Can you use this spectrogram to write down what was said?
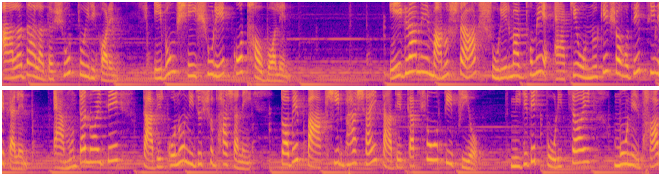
আলাদা আলাদা সুর তৈরি করেন এবং সেই সুরে কথাও বলেন। এই গ্রামের মানুষরা সুরের মাধ্যমে একে অন্যকে সহজে চিনে ফেলেন। এমনটা নয় যে তাদের কোনো নিজস্ব ভাষা নেই, তবে পাখির ভাষায় তাদের কাছে অতি প্রিয়। নিজেদের পরিচয়, মনের ভাব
